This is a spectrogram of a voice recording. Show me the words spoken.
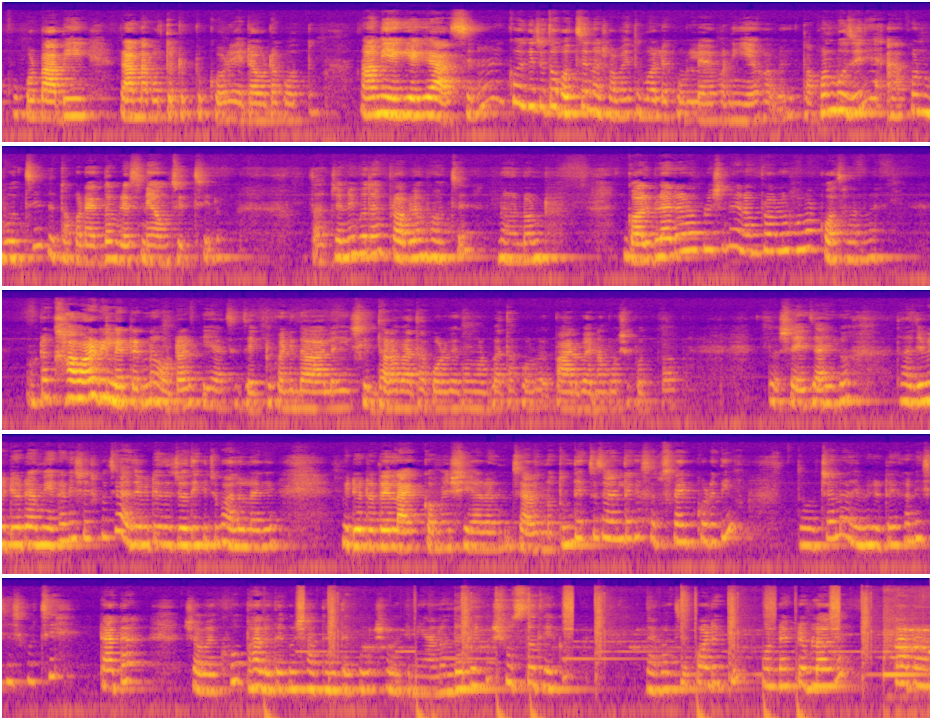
কুকুর বাবি রান্না করতো, টুকটুক করে এটা ওটা করতো। আমি এগিয়ে এগিয়ে আসছি না, কই কিছু তো হচ্ছে না, সবাই তো বলে করলে মানে ইয়ে হবে। তখন বুঝিনি, এখন বুঝছি যে তখন একদম রেস্ট নেওয়া উচিত ছিল। তার জন্যই বোধহয় প্রবলেম হচ্ছে। না ডোন্ট গল ব্লাডার অপারেশনে এরকম প্রবলেম হওয়ার কথা নয়। ওটা খাওয়ার রিলেটেড না, ওটার কি আছে যে একটুখানি দাঁড়ালেই সিদ্ধারা ব্যথা করবে, কোমর ব্যথা করবে, পারবে না বসে পড়তে হবে। তো সেই যাই হোক। তো আজ ভিডিওটা আমি এখানেই শেষ করছি। আজ ভিডিওতে যদি কিছু ভালো লাগে, ভিডিওটাতে লাইক কমেন্ট শেয়ার আর নতুন দেখছ চ্যানেলটাকে সাবস্ক্রাইব করে দিও। তো চলো আজ ভিডিওটা এখানেই শেষ করছি। টাটা। সবাই খুব ভালো থেকো, সাবধানে থেকো, সবাইকে নিয়ে আনন্দে থেকো, সুস্থ থেকো। দেখা হচ্ছে দিন অন্য একটা ব্লগে টাটা।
